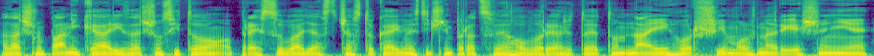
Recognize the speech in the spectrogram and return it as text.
a začnú panikári, začnú si to presúvať a častokrát investiční poradcovia hovoria, že to je to najhoršie možné riešenie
